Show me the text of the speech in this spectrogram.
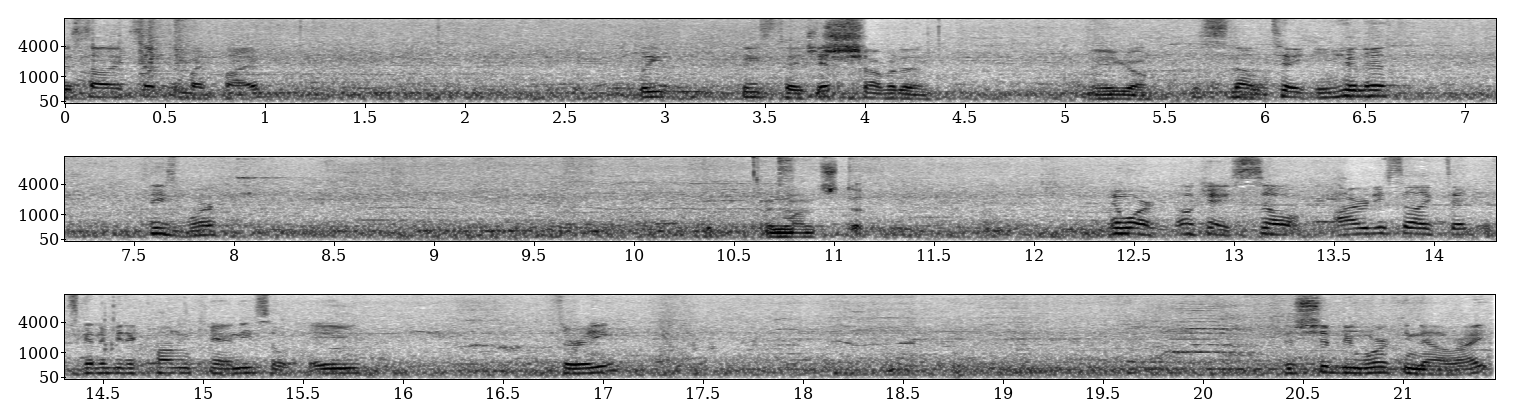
it's not accepting my five. Please, please take it. shove it in. There you go. It's not taking it. Please work. We munched it. It worked. Okay, so I already selected. It's gonna be the cotton candy, so A3. This should be working now, right?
